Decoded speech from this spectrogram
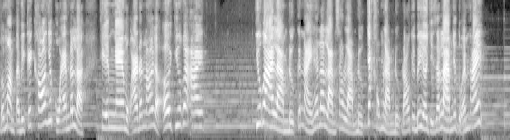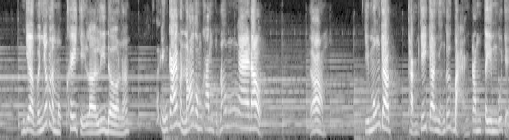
Đúng không? Tại vì cái khó nhất của em đó là khi em nghe một ai đó nói là ơi chưa có ai, chưa có ai làm được cái này hết đó làm sao làm được? Chắc không làm được đâu. Thì bây giờ chị sẽ làm cho tụi em thấy. Giờ và nhất là một khi chị là leader nữa, có những cái mình nói không không, tụi nó không nghe đâu. Đúng không? Chị muốn cho, thậm chí cho những cái bạn trong team của chị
